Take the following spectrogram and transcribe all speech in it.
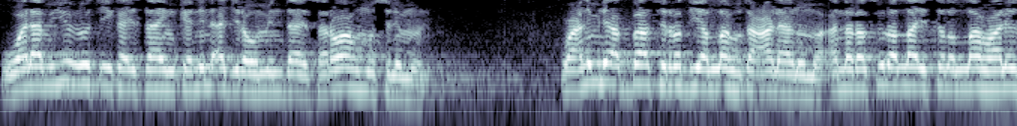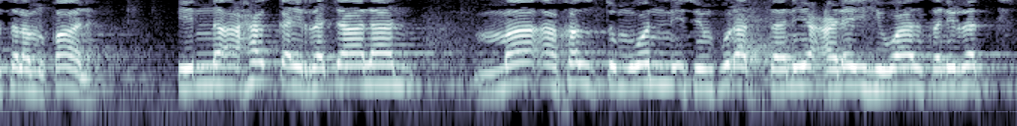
ولم يعطي كيسان كنين أجره من دائس رواه مسلمون وعن ابن عباس رضي الله تعالى عنهما أن رسول الله صلى الله عليه وسلم قال إن أحق الرجالان ما أخذتم ونس فرأتني عليه وان سنرت.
